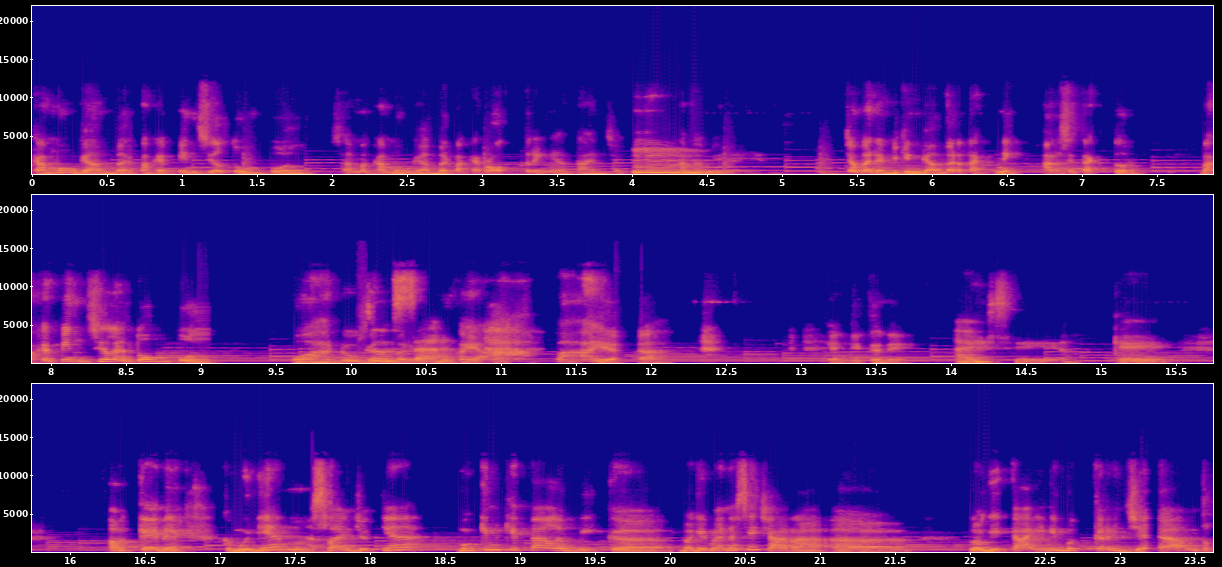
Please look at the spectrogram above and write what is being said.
kamu gambar pakai pensil tumpul, sama kamu gambar pakai rotring yang tajam. Hmm. Apa bedanya? Coba deh bikin gambar teknik arsitektur pakai pensil yang tumpul. Waduh, gambar Susah. kamu kayak apa ya? Kayak gitu deh. I see. Oke. Oke deh. Kemudian Hmm. selanjutnya mungkin kita lebih ke bagaimana sih cara eh, logika ini bekerja untuk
